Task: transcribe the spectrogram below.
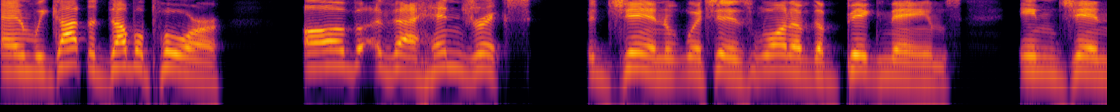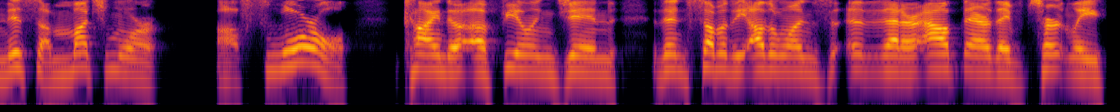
and we got the double pour of the Hendrick's gin, which is one of the big names in gin. This is a much more uh, floral kind of a feeling gin than some of the other ones uh, that are out there. They've certainly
